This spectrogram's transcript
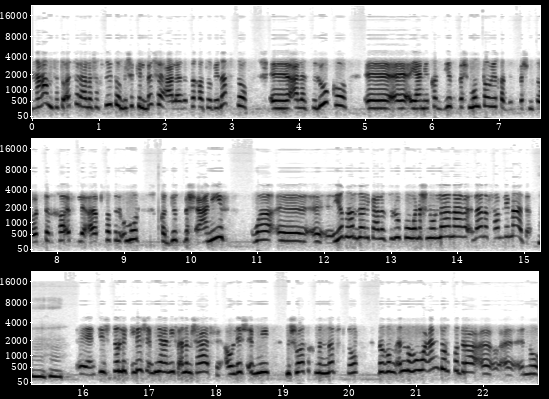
نعم ستؤثر على شخصيته بشكل بشع على ثقته بنفسه آه، على سلوكه آه، آه، يعني قد يصبح منطوي قد يصبح متوتر خائف لأبسط الأمور قد يصبح عنيف. ويظهر ذلك على سلوكه ونحن لا لا نفهم لماذا. يعني تيجي تقول لك ليش ابني عنيف؟ أنا مش عارفة. أو ليش ابني مش واثق من نفسه؟ رغم إنه هو عنده القدرة آه، آه، إنه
